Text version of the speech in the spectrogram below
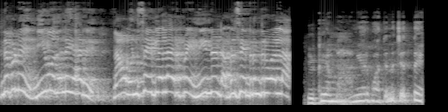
சின்ன பொண்ணு நீ முதல்ல யாரு நான் ஒன் சைடுல தான் இருப்பேன். நீ இன்னும் டபுள் சைடு இருந்துருவல்ல. ஏக்க என் மாமியார் பார்த்தேன்னு செத்தேன்.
